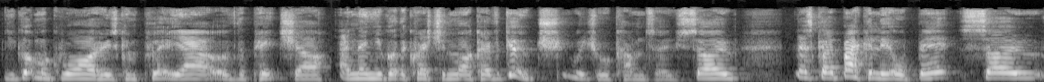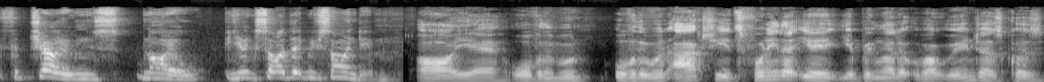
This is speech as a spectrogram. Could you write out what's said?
You've got Maguire, who's completely out of the picture, and then you've got the question mark over Gooch, which we'll come to. So let's go back a little bit. So for Jones, Niall, are you excited that we've signed him? Oh yeah, over the moon, over the moon. Actually, it's funny that you you bring that up about Rangers because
